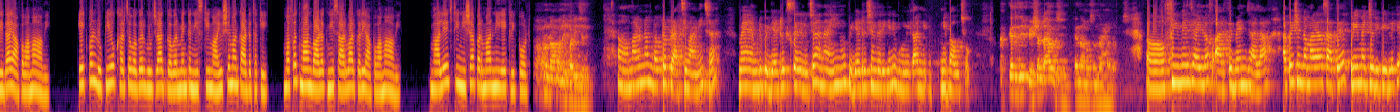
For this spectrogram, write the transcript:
વિદાય આપવામાં આવી. એક પણ રૂપિયો ખર્ચ વગર ગુજરાત ગવર્મેન્ટની સ્કીમ આયુષ્યમાન કાર્ડ થકી મફત માંગ બાળકની સારવાર કરી આપવામાં આવી. ભાલેજથી નિશા પરમારની એક રિપોર્ટ આપનું નામ અને પરિચય. મારું નામ ડૉક્ટર પ્રાચી વાણી છે. મેં એમડી પીડિયાટ્રિક્સ કરેલું છે અને અહીં હું પીડિયાટ્રિશિયન તરીકેની ભૂમિકા નિભાવું છું. અત્યારે જે પેશન્ટ આવ્યો છે તેના અનુસંધાનમાં ફિમેલ ચાઇલ્ડ ઓફ આરતીબેન ઝાલા. આ પેશન્ટ અમારા સાથે પ્રી મેચ્યોરિટી એટલે કે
